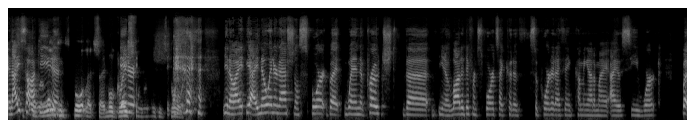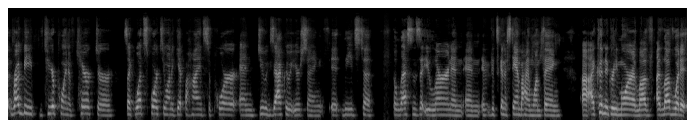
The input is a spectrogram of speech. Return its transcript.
in ice hockey and sport, let's say, more graceful inter- sport. you know, I yeah, I know international sport, but when approached the, you know, a lot of different sports I could have supported, I think, coming out of my IOC work. But rugby, to your point of character, it's like what sports you want to get behind support and do exactly what you're saying it leads to the lessons that you learn and and if it's going to stand behind one thing uh, i couldn't agree more i love i love what it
